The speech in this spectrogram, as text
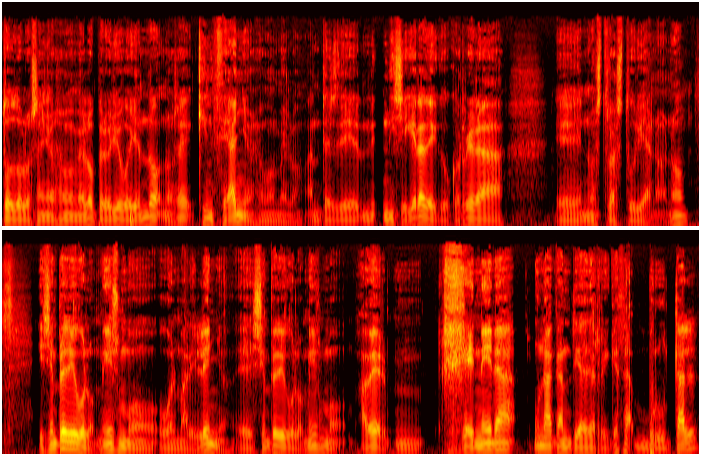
todos los años a Momelo, pero llevo yendo, no sé, 15 años a Momelo, antes de ni siquiera de que ocurriera eh, nuestro asturiano, ¿no? Y siempre digo lo mismo, o el marileño, eh, siempre digo lo mismo. A ver, mm, genera una cantidad de riqueza brutal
